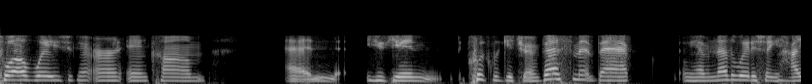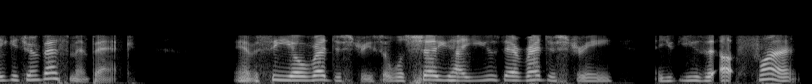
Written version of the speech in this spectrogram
12 ways you can earn income and you can quickly get your investment back. We have another way to show you how you get your investment back. We have a CEO registry, so we'll show you how you use that registry and you can use it up front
